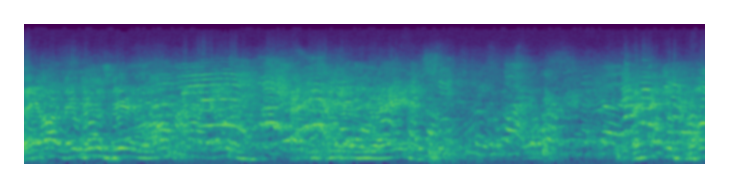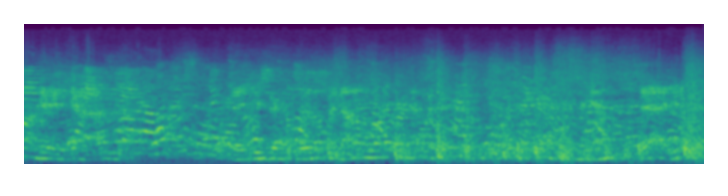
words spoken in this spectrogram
They are. They was here a long time ago at the CWA. They had this blonde-headed guy that used to come with them, and I don't know what ever happened. Yeah, you know.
